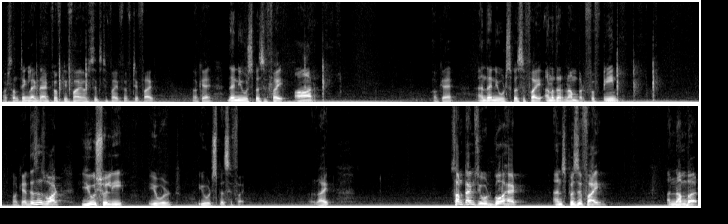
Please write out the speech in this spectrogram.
or something like that 55 or 65 55 okay? Then you would specify r okay? And then you would specify another number 15 okay? This is what usually you would you would specify right? Sometimes you would go ahead and specify a number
